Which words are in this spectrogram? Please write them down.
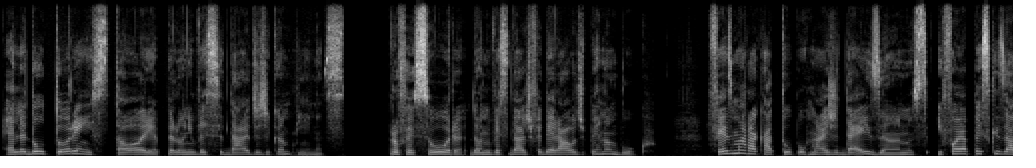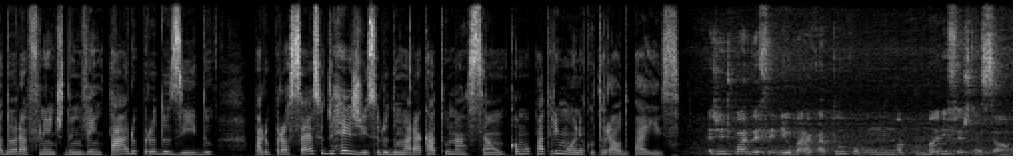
Ela é doutora em História pela Universidade de Campinas, professora da Universidade Federal de Pernambuco Fez maracatu por mais de 10 anos e foi a pesquisadora à frente do inventário produzido para o processo de registro do Maracatu Nação como patrimônio cultural do país. A gente pode definir o maracatu como uma manifestação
